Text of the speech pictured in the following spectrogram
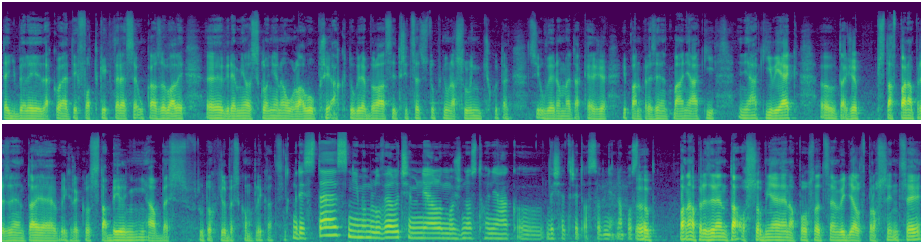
Teď byly takové ty fotky, které se ukazovaly, eh, kde měl skloněnou hlavu při aktu, kde bylo asi 30 stupňů na sluníčku, tak si uvědomíme také, že i pan prezident má nějaký, nějaký věk, takže stav pana prezidenta je, bych řekl, stabilní a bez, v tuto chvíli bez komplikací. Kdy jste s ním mluvil, či měl možnost ho nějak eh, vyšetřit osobně naposled? Pana prezidenta osobně naposled jsem viděl v prosinci.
